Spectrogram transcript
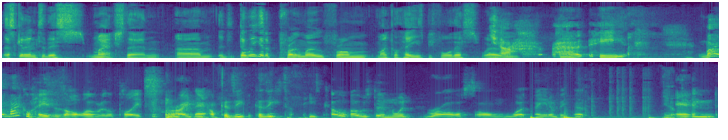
let's get into this match then. Um, don't we get a promo from Michael Hayes before this? Where Yeah, uh, he, My, Michael Hayes is all over the place right now because he because he's he's co-hosting with Ross on what main event, Yep. and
